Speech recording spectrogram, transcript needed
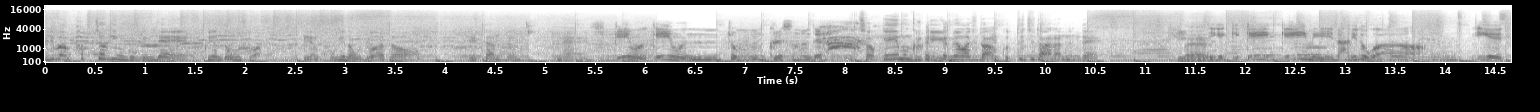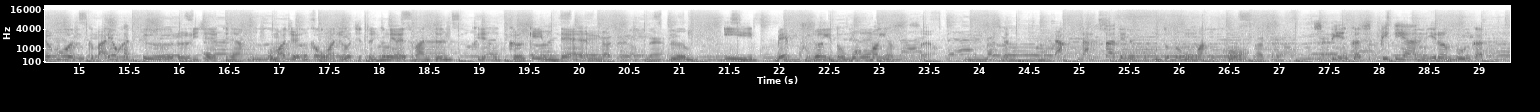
일반 팝적인 곡인데, 그냥 너무 좋아. 그냥 곡이 너무 좋아서, 일단은 네. 게임은 게임은 좀 그랬었는데 그쵸. 게임은 그렇게 유명하지도 않고 뜨지도 않았는데 이 네. 이게 게, 게, 게 임이 난이도가 이게 결국은 그 마리오 카트를 이제 그냥 오마주 그러니까 오마주 어쨌든 흉내내서 만든 그냥 그런 게임인데 음, 맞아요. 네. 그 이 map 구성이 너무 엉망이었었어요. 음, 맞아요. 낙 낙사되는 부분도 너무 많고 맞아요. 스피 그러니까 스피디한 이런 부분 그러니까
